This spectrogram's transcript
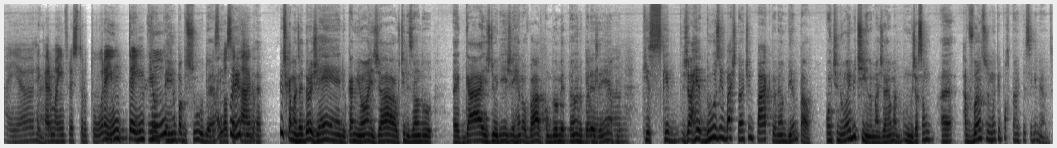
Aí é, requer é. uma infraestrutura e um tempo. E um tempo absurdo. É. Se Aí, você por tá... isso, é. E os caminhões de hidrogênio, caminhões já utilizando é, gás de origem renovável, como biometano, por biometano. exemplo, que, que já reduzem bastante o impacto né, ambiental continua emitindo, mas já, é uma, já são é, avanços muito importantes desse segmento.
